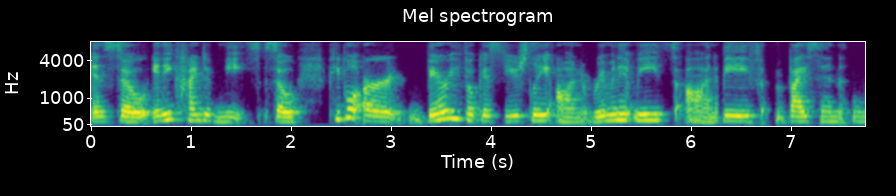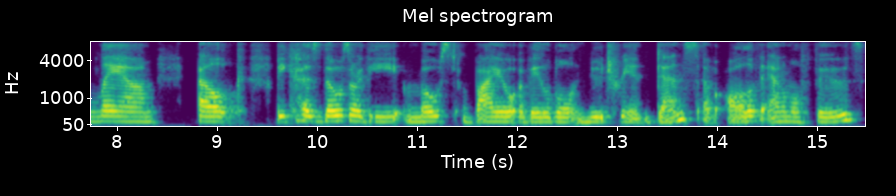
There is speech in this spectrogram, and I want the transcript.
And so any kind of meats. So people are very focused usually on ruminant meats, on beef, bison, lamb, elk because those are the most bioavailable nutrient dense of all of the animal foods.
